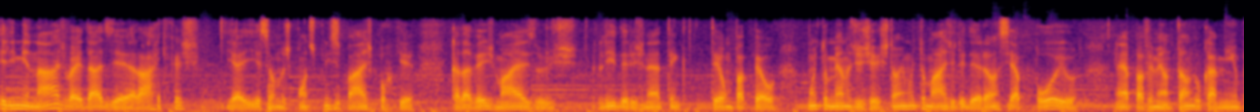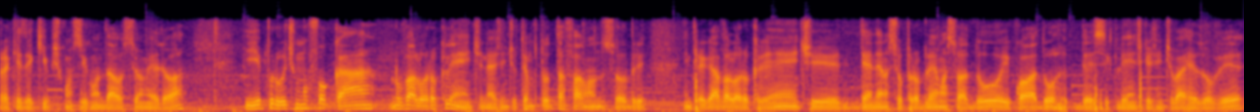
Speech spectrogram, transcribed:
Eliminar as vaidades hierárquicas e aí esse é um dos pontos principais, porque cada vez mais os líderes né, têm que ter um papel muito menos de gestão e muito mais de liderança e apoio, né, pavimentando o caminho para que as equipes consigam dar o seu melhor. E por último, focar no valor ao cliente. Né? A gente o tempo todo está falando sobre entregar valor ao cliente, entendendo o seu problema, a sua dor e qual a dor desse cliente que a gente vai resolver.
